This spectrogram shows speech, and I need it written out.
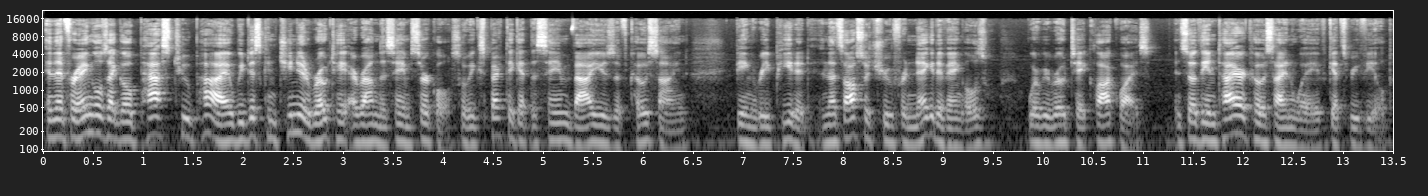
And then for angles that go past 2 pi, we just continue to rotate around the same circle. So we expect to get the same values of cosine being repeated. And that's also true for negative angles where we rotate clockwise. And so the entire cosine wave gets revealed.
